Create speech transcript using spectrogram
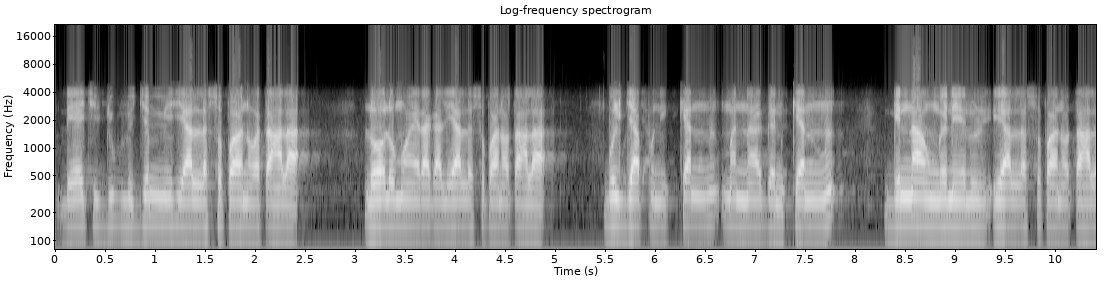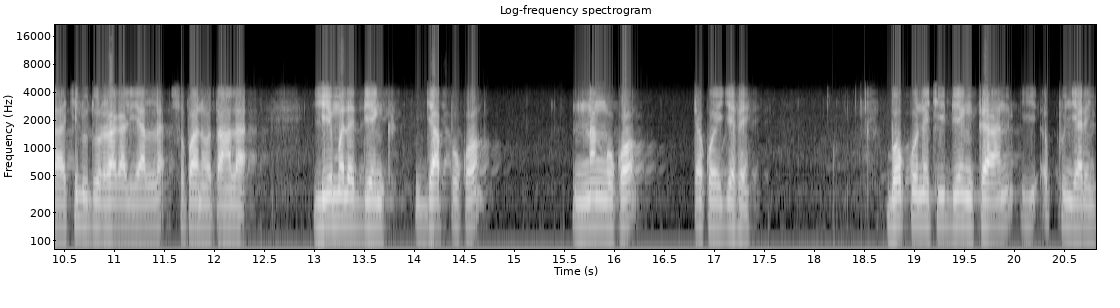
dee ci jublu jëmmi yàlla subhanahu wa taala loolu mooy ragal yàlla subhanahu wa taala bul jàpp ni kenn mën naa gën kenn ginnaaw ngëneelul yàlla subhanahu wa taala ci lu dul ragal yàlla subhanahu wa taala lii ma la dénk jàpp ko nangu ko te koy jafe bokk na ci dénkaan yi ëpp njariñ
